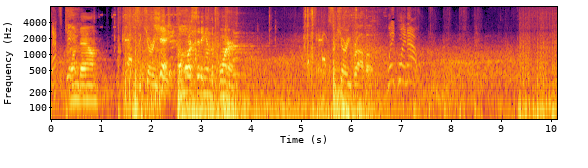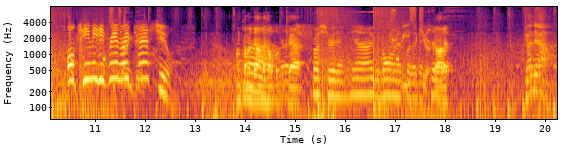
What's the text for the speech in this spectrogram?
That's kill. One down. Securing Shit! One more sitting in the corner. B. Securing Bravo. Waypoint out. Oh, teammate, he ran right B. past you. I'm coming down to Ah, help with the cat. Frustrating. Yeah, I was on it, B but I got secure. Got it. Gun down.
